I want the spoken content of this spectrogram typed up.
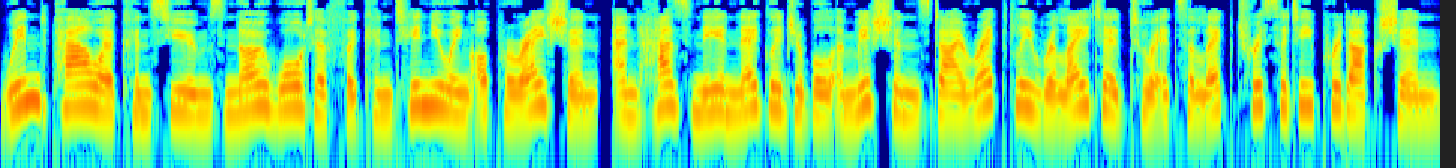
Wind power consumes no water for continuing operation, and has near negligible emissions directly related to its electricity production.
